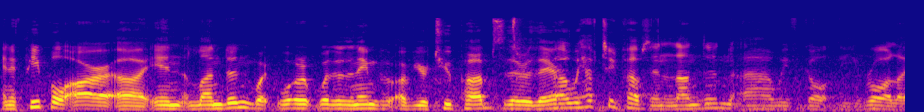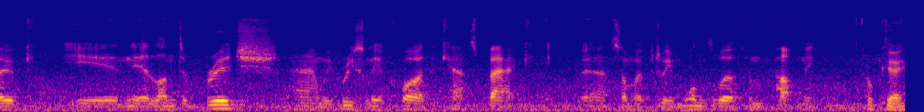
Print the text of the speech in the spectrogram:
And if people are uh, in London, what, what what are the names of your two pubs that are there? Uh, we have two pubs in London. Uh, we've got the Royal Oak in, near London Bridge, and we've recently acquired the Cat's Back uh, somewhere between Wandsworth and Putney. Okay.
